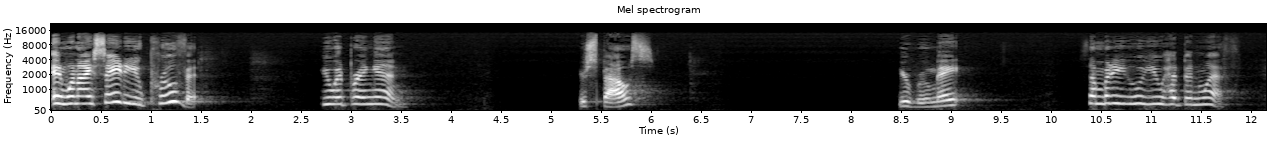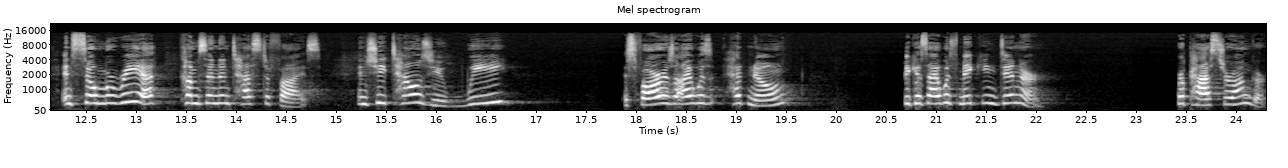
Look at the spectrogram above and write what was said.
And when I say to you, prove it, you would bring in your spouse, your roommate, somebody who you had been with. And so Maria comes in and testifies. And she tells you, we, as far as I was, had known, because I was making dinner for Pastor Unger.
